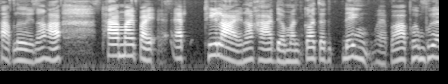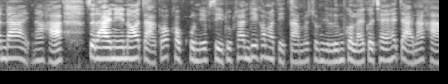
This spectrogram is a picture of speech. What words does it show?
ศัพท์เลยนะคะ ถ้าไม่ไปแอดที่ไลน์นะคะ เดี๋ยวมันก็จะเด้งแบบว่าเพิ่มเพื่อนได้นะคะ สุดท้ายนี้เนาะจ๋าก็ขอบคุณ FC ทุกท่านที่เข้ามาติดตามรับชมอย่าลืมกดไลค์กดแชร์ให้จ๋านะคะ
